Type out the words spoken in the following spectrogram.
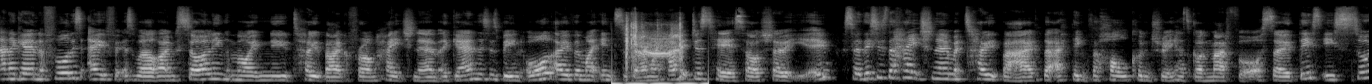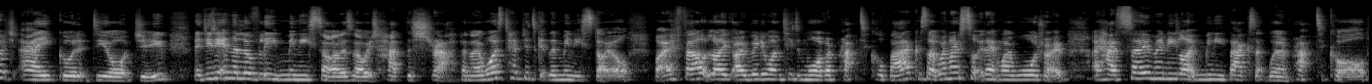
and again for this outfit as well I'm styling my new tote bag from H&M. Again this has been all over my Instagram. I have it just here so I'll show it you. So this is the H&M tote bag that I think the whole country has gone mad for. So this is such a good Dior dupe. They did it in the lovely mini style as well which had the strap. And I was tempted to get the mini style but I felt like I really wanted more of a practical bag because like when I sorted out my wardrobe I had so many like mini bags that weren't practical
